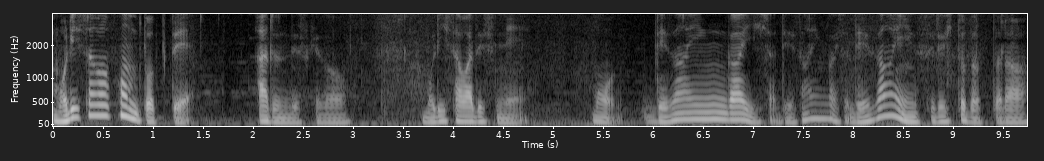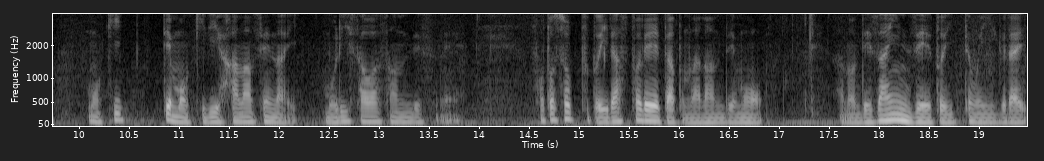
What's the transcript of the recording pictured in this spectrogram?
森沢フォントってあるんですけど森沢ですね。もうデザイン会社デザイン会社デザインする人だったらもう切っても切り離せない森沢さんですね。フォトショップとイラストレーターと並んでもあのデザイン勢と言ってもいいぐらい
